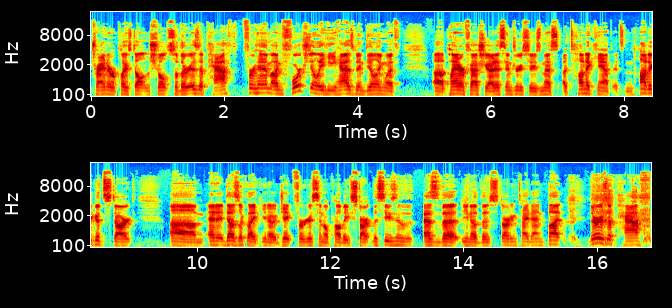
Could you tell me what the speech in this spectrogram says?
trying to replace Dalton Schultz, so there is a path for him. Unfortunately, he has been dealing with uh, plantar fasciitis injury, so he's missed a ton of camp. It's not a good start. Um, and it does look like you know Jake Ferguson will probably start the season as the you know the starting tight end, but there is a path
